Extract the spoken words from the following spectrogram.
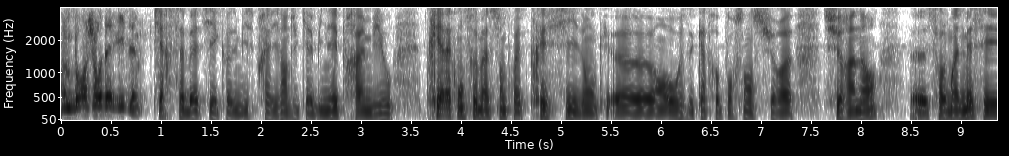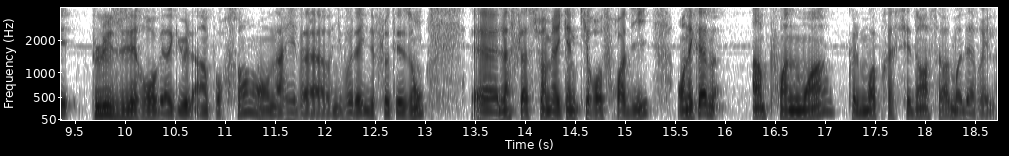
Bonjour David. Pierre Sabatier, économiste, président du cabinet PrimeView. Prix à la consommation, pour être précis, donc euh, en hausse de 4% sur, sur un an. sur le mois de mai, c'est plus 0,1%. On arrive au niveau de la ligne de flottaison. L'inflation américaine qui refroidit. On est quand même un point de moins que le mois précédent, à savoir le mois d'avril.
